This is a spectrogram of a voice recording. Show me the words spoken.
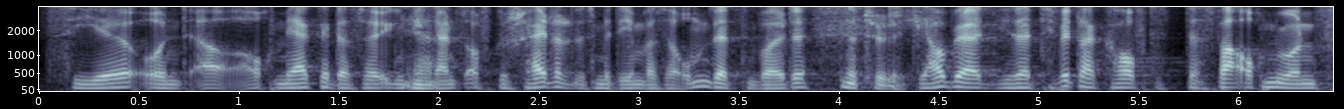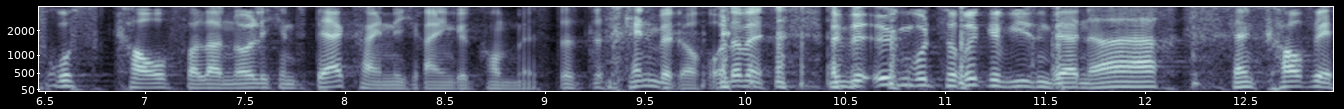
nachvollziehe und au- auch merke, dass er irgendwie Ja. ganz oft gescheitert ist mit dem, was er umsetzen wollte. Natürlich. Ich glaube ja, dieser Twitter-Kauf, das, das war auch nur ein Frustkauf, weil er neulich ins Berghain nicht reingekommen ist. Das, das kennen wir doch, oder? Wenn, wenn wir irgendwo zurückgewiesen werden, ach, dann kaufen wir.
